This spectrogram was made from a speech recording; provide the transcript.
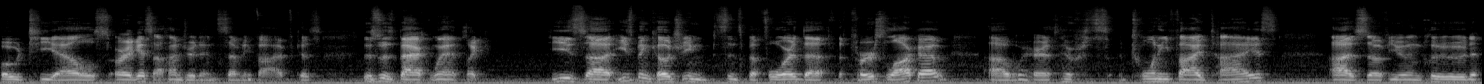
OTLs, or I guess 175, because this was back when, like, he's uh, he's been coaching since before the the first lockout, uh, where there was 25 ties. Uh, so if you include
